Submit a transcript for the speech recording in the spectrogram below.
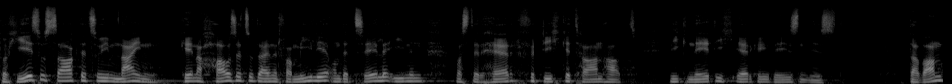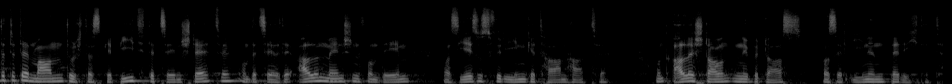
Doch Jesus sagte zu ihm, nein, geh nach Hause zu deiner Familie und erzähle ihnen, was der Herr für dich getan hat, wie gnädig er gewesen ist. Da wanderte der Mann durch das Gebiet der zehn Städte und erzählte allen Menschen von dem, was Jesus für ihn getan hatte. Und alle staunten über das, was er ihnen berichtete.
